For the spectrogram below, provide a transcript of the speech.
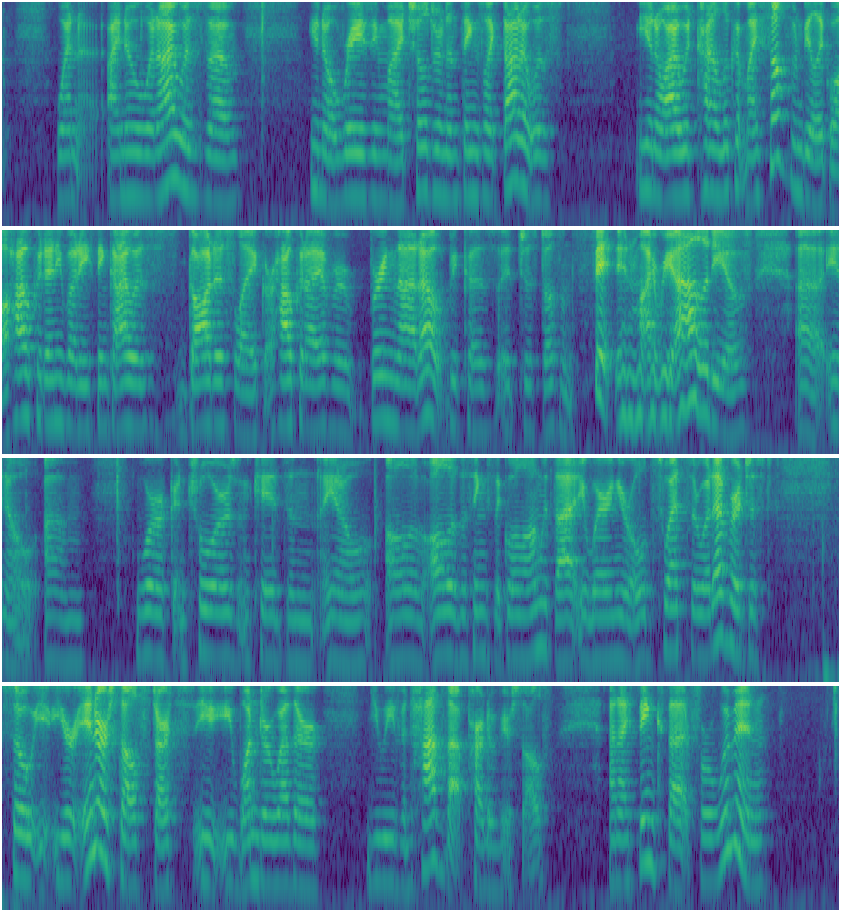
when i know when i was um, you know raising my children and things like that it was you know i would kind of look at myself and be like well how could anybody think i was goddess like or how could i ever bring that out? Because it just doesn't fit in my reality of uh, you know um, work and chores and kids and you know all of all of the things that go along with that. You're wearing your old sweats or whatever just so your inner self starts you, you wonder whether you even have that part of yourself. And i think that for women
